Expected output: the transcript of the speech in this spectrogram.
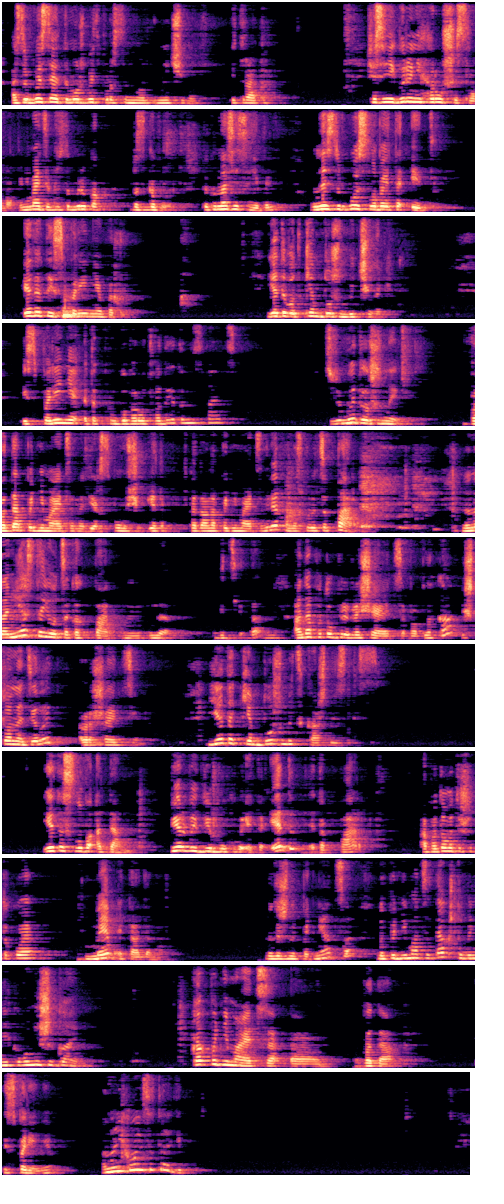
А с другой стороны, это может быть просто ничего. И трата. Сейчас я не говорю нехорошие слова, понимаете, я просто говорю как разговор. Так у нас есть гебель, у нас есть другое слово, это эд. Эд – это испарение воды. И это вот кем должен быть человек. Испарение – это круговорот воды, это называется. Мы должны, вода поднимается наверх с помощью, это, когда она поднимается наверх, она становится паром. Но она не остается как пар где-то, она потом превращается в облака, и что она делает? Обращает землю. И это кем должен быть каждый из нас. И это слово Адам. Первые две буквы это Эд, это пар, а потом это что такое? Мем это Адама. Мы должны подняться, но подниматься так, чтобы никого не сжигаем. Как поднимается э, вода, испарение? Оно никого не затрагивает.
